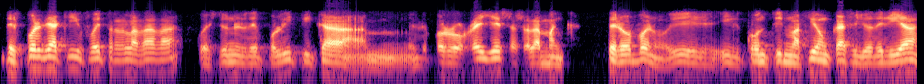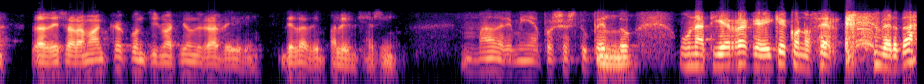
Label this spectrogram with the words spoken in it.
Después de aquí fue trasladada cuestiones de política mm, por los reyes a Salamanca. Pero bueno, y, continuación casi yo diría la de Salamanca, continuación de la de, de la de Palencia, sí. Madre mía, pues estupendo. Mm. Una tierra que hay que conocer, ¿verdad,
